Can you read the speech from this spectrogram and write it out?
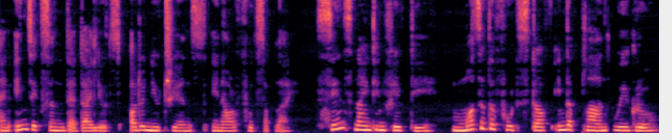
an injection that dilutes other nutrients in our food supply. Since 1950, much of the food stuff in the plants we grow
